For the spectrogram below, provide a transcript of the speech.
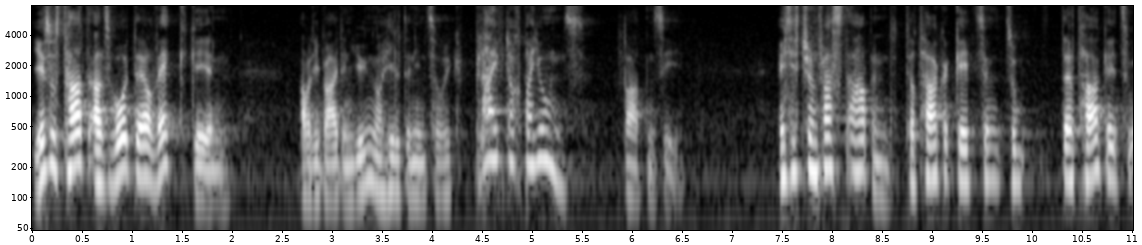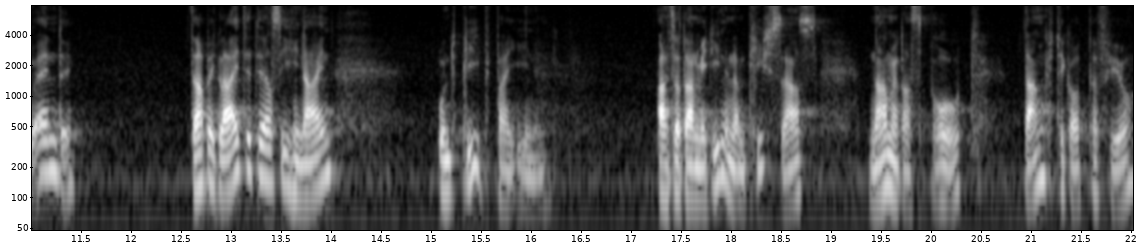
Jesus tat, als wollte er weggehen, aber die beiden Jünger hielten ihn zurück. Bleib doch bei uns, baten sie. Es ist schon fast Abend, der Tag geht, zum, der Tag geht zu Ende. Da begleitete er sie hinein und blieb bei ihnen. Als er dann mit ihnen am Tisch saß, nahm er das Brot, dankte Gott dafür,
